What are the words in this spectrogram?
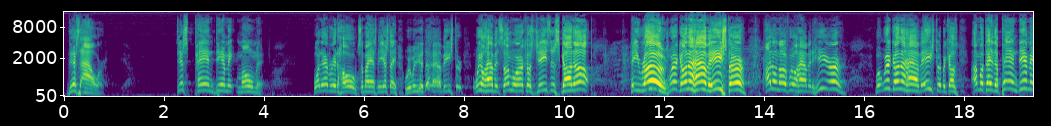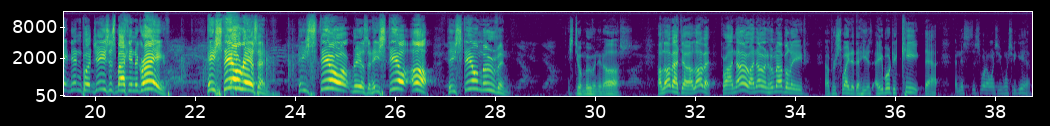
this hour, this pandemic moment, whatever it holds. Somebody asked me yesterday, will we get to have Easter? We'll have it somewhere because Jesus got up. He rose. We're going to have Easter. I don't know if we'll have it here, but we're going to have Easter because I'm going to tell you the pandemic didn't put Jesus back in the grave. He's still risen. He's still risen. He's still up. He's still moving. He's still moving in us. I love that though. I love it. For I know, I know in whom I believe. I'm persuaded that he is able to keep that. And this, this is what I want you, want you to get.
